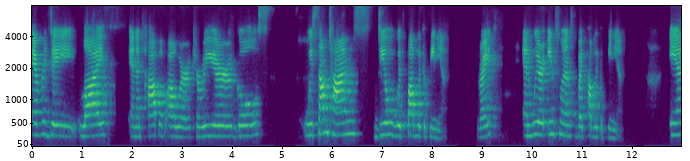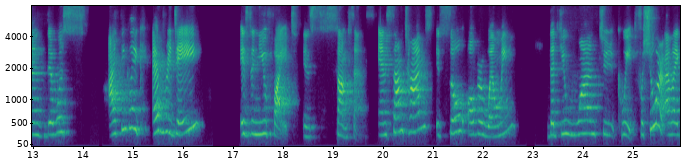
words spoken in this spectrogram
everyday life and on top of our career goals, we sometimes deal with public opinion, right? And we're influenced by public opinion. And there was, I think, like every day is a new fight in some sense and sometimes it's so overwhelming that you want to quit. For sure i like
